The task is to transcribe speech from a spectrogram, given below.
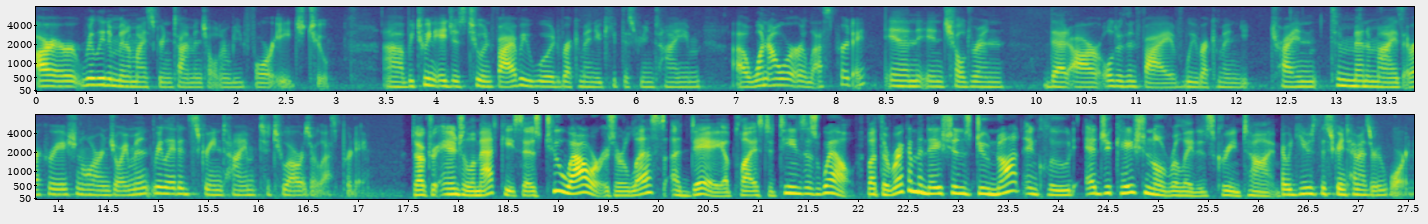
are really to minimize screen time in children before age two. Uh, between ages two and five, we would recommend you keep the screen time uh, one hour or less per day. And in children that are older than five, we recommend trying to minimize recreational or enjoyment related screen time to two hours or less per day. Dr. Angela Mattke says two hours or less a day applies to teens as well, but the recommendations do not include educational related screen time. I would use the screen time as a reward.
